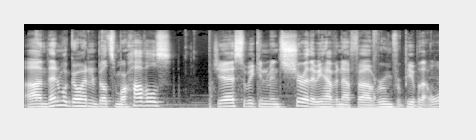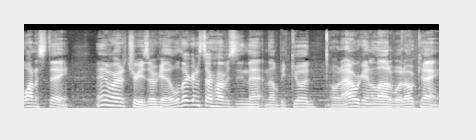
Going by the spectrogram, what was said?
And then we'll go ahead and build some more hovels, just so we can ensure that we have enough uh, room for people that want to stay. And we're out of trees. Okay, well, they're going to start harvesting that, and that'll be good. Oh, now we're getting a lot of wood. Okay.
